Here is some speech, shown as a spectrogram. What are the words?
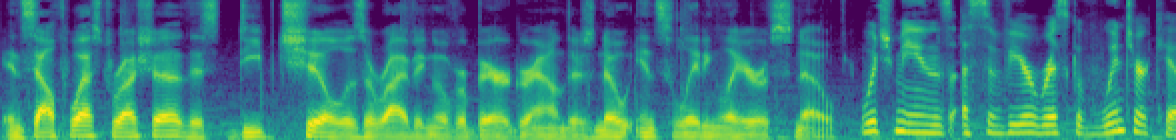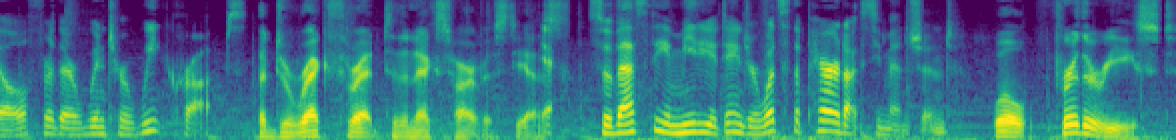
In southwest Russia, this deep chill is arriving over bare ground. There's no insulating layer of snow. Which means a severe risk of winter kill for their winter wheat crops. A direct threat to the next harvest, yes. Yeah. So that's the immediate danger. What's the paradox you mentioned? Well, further east,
